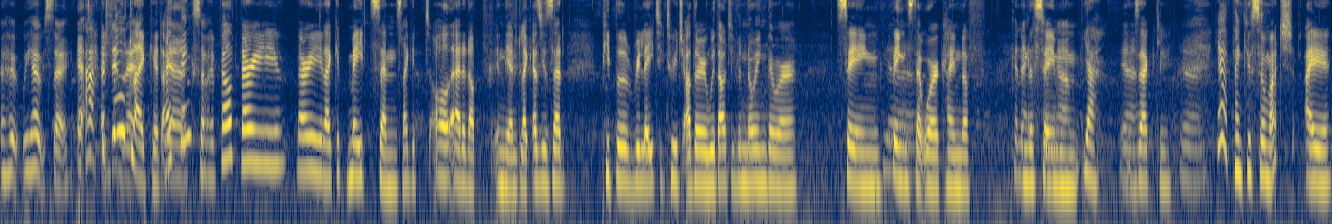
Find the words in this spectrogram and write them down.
I hope, we hope so. It, happened, it felt it? like it. Yeah. I think so. It felt very, very like it made sense. Like it all added up in the end. Like, as you said, people relating to each other without even knowing they were saying things that were kind of Connecting in the same. Yeah, yeah, exactly. Yeah. yeah, thank you so much. I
